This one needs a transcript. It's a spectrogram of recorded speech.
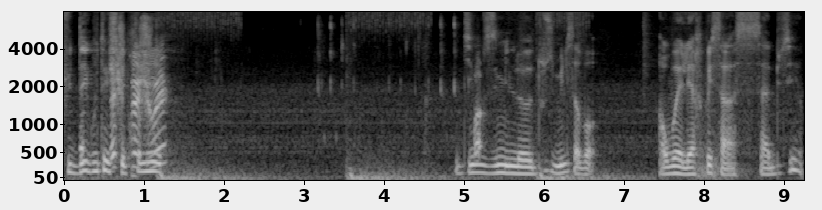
Je suis dégoûté, je j'étais peux premier. jouer 12 000, euh, 12 000, ça va. Ah ouais, les RP, ça, ça a abusé. hein.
